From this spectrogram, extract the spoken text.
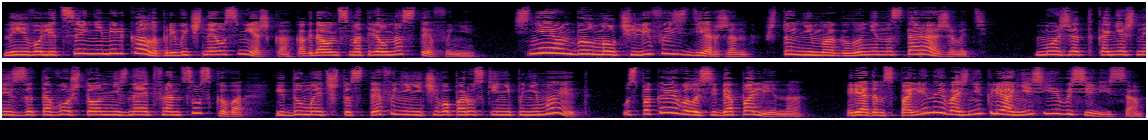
На его лице не мелькала привычная усмешка, когда он смотрел на Стефани. С ней он был молчалив и сдержан, что не могло не настораживать. Может, конечно, из-за того, что он не знает французского и думает, что Стефани ничего по-русски не понимает? Успокаивала себя Полина. Рядом с Полиной возникли Анисья и Василиса.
